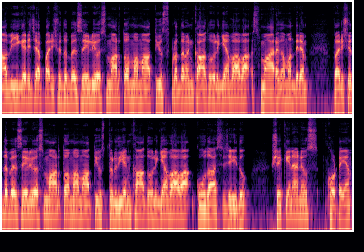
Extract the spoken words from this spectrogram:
നവീകരിച്ച പരിശുദ്ധ ബസേലിയോസ് മാർത്തോമ മാത്യൂസ് പ്രഥമൻ കാതോലിക ബാവ സ്മാരക മന്ദിരം പരിശുദ്ധ ബസേലിയോസ് മാർത്തോമ മാത്യൂസ് തൃതീയൻ കാതോലിക ബാവ കൂതാശ ചെയ്തു. ഷെക്കിന ന്യൂസ് കോട്ടയം.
